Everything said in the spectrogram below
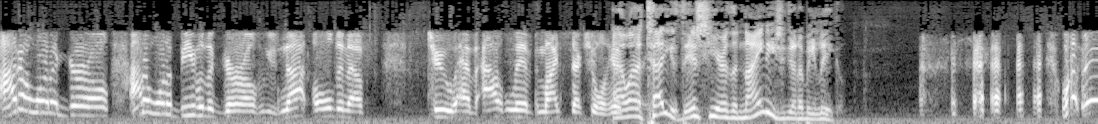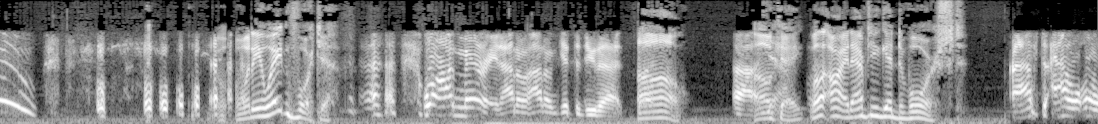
I don't want a girl. I don't want to be with a girl who's not old enough to have outlived my sexual And history. I want to tell you, this year the 90s are going to be legal. Woohoo! What are you waiting for, Jeff? well, I'm married. I don't. I don't get to do that. Oh, Uh, okay. Well, all right. After you get divorced, yeah. After oh, oh,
